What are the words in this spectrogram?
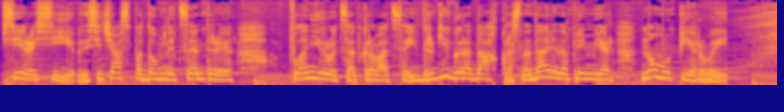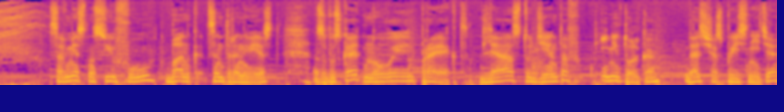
всей России. Сейчас подобные центры планируется открываться и в других городах, в Краснодаре, например, но мы первый. Совместно с ЮФУ банк Центр Инвест запускает новый проект для студентов и не только. Да, сейчас поясните.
